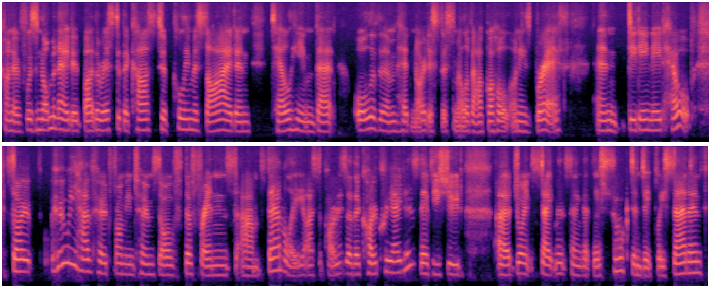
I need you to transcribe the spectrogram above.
kind of was nominated by the rest of the cast to pull him aside and tell him that all of them had noticed the smell of alcohol on his breath and did he need help? So who we have heard from in terms of the Friends um, family, I suppose, are the co creators. They've issued a joint statement saying that they're shocked and deeply saddened.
